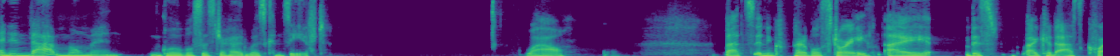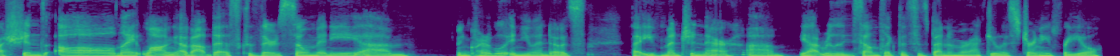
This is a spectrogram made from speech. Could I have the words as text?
And in that moment, global sisterhood was conceived. Wow. That's an incredible story. I this I could ask questions all night long about this because there's so many um, incredible innuendos that you've mentioned there. Um, yeah, it really sounds like this has been a miraculous journey for you.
